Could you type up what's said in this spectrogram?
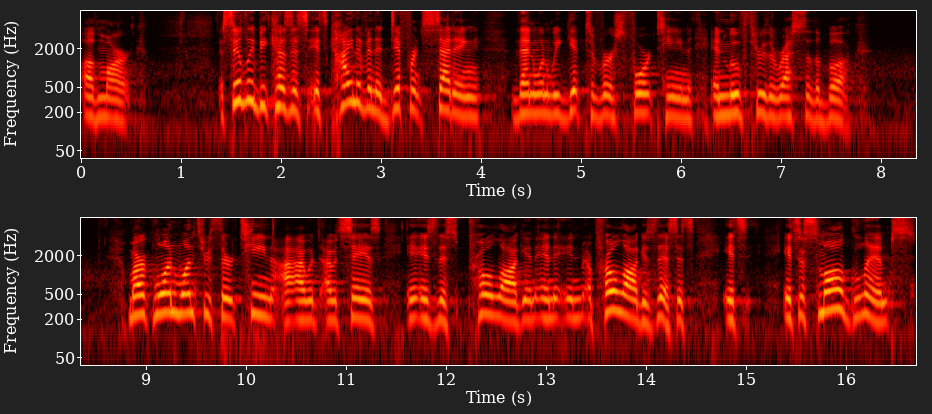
of Mark, simply because it's, it's kind of in a different setting than when we get to verse 14 and move through the rest of the book. Mark 1, 1 through 13, I would, I would say is, is this prologue. And, and, and a prologue is this it's, it's, it's a small glimpse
